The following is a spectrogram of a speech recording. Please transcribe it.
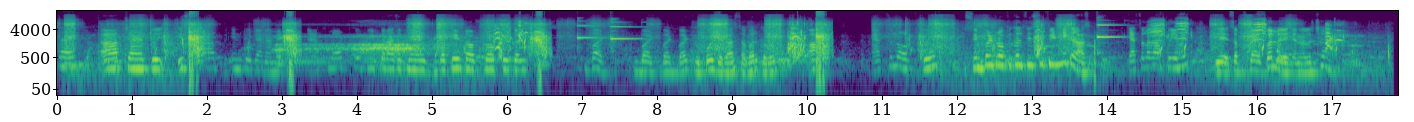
आप चाहें तो इस आप, इनको क्या नाम है एफलॉट को फ़ीड करा सकते हैं bucket of tropical but but but but रुको जरा, सबर करो। आप एथलॉट को सिंपल ट्रॉपिकल फ़िश से फ़ीड नहीं करा सकते। कैसा लगा आपको ये मिस? ये सब्सक्राइब कर लो ये चैनल अच्छा? है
